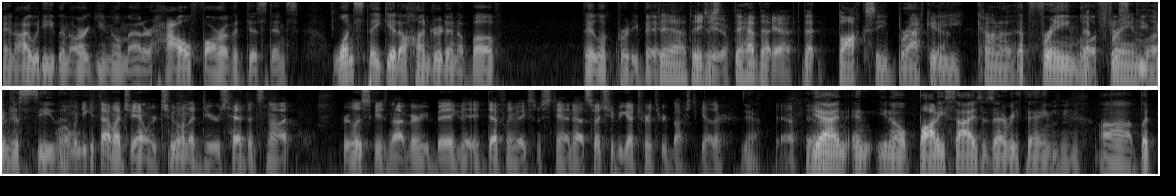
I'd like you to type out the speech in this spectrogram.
and i would even argue no matter how far of a distance once they get 100 and above they look pretty big Yeah, they, They just do. they have that Yeah. that boxy, brackety kind of. the frame That look just- frame you look. can just see well, them when you get that much antler too on a deer's head, that's not realistically is not very big. It definitely makes them stand out, especially if you got two or three bucks together. yeah Yeah. yeah, and, and you know body size is everything Mm-hmm. uh, but y-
